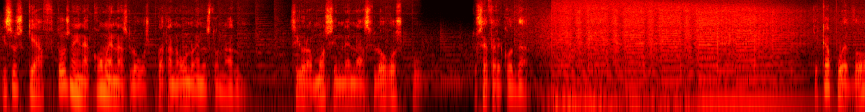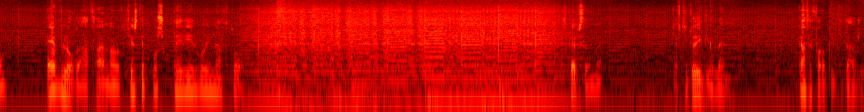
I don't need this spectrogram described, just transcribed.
Ίσως και αυτός να είναι ακόμα ένας λόγος που κατανοούν ο ένας τον άλλον. Σίγουρα όμως είναι ένας λόγος που τους έφερε κοντά. Και κάπου εδώ εύλογα θα αναρωτιέστε πόσο περίεργο είναι αυτό. Πιστέψτε με, και αυτοί το ίδιο λένε. Κάθε φορά που κοιτάζουν.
